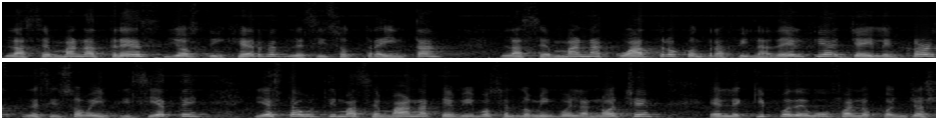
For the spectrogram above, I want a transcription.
La semana 3, Justin Herbert les hizo 30. La semana 4 contra Filadelfia, Jalen Hurst les hizo 27. Y esta última semana que vimos el domingo en la noche, el equipo de Buffalo con Josh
